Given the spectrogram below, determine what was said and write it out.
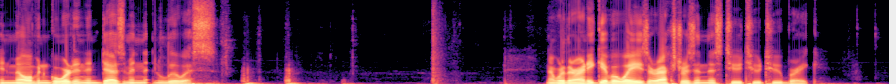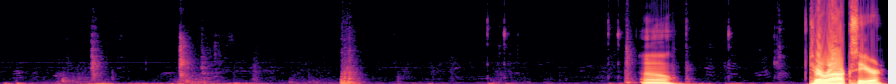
and Melvin Gordon and Desmond Lewis. Now, were there any giveaways or extras in this 222 break? Oh. Turok's here.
